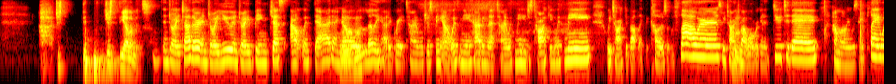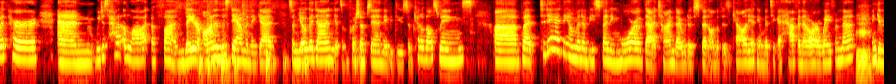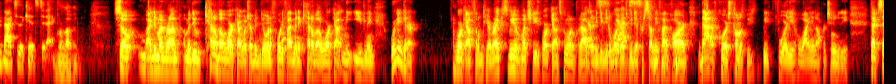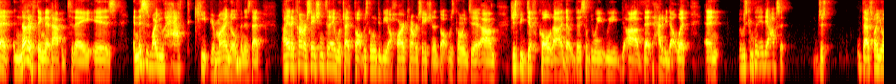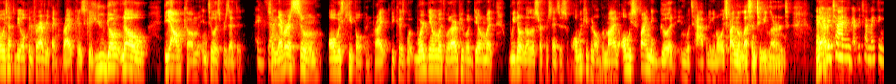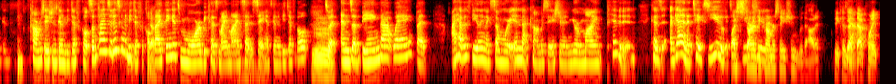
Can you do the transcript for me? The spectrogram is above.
just the, just the elements. enjoy each other enjoy you enjoy being just out with dad i know Mhm. lily had a great time just being out with me having that time with me just talking with me we talked about like the colors of the flowers we talked Mm. about what we're going to do today how mommy was going to play with her and we just had a lot of fun later on in this day i'm going to get some yoga done get some push-ups in maybe do some kettlebell swings uh, but today, I think I'm going to be spending more of that time that I would have spent on the physicality. I think I'm going to take a half an hour away from that Mm, and give it back to the kids today. I love it. So I did my run. I'm gonna do kettlebell workout, which I've been doing a 45 minute kettlebell workout in the evening. We're gonna get our workout filmed here, right? Because we have a bunch of these workouts we want to put out there to give you the workouts we did for 75 hard. That, of course, comes before the Hawaiian opportunity. That said, another thing that happened today is, and this is why you have to keep your mind open, is that I had a conversation today, which I thought was going to be a hard conversation. I thought was going to um, just be difficult. Uh, that, that's something we we uh, that had to be dealt with, and it was completely the opposite. Just that's why you always have to be open for everything, right? Because because you don't know the outcome until it's presented. Exactly. So never assume. Always keep open, right? Because what we're dealing with, what other people are dealing with, we don't know those circumstances. So always keep an open mind. Always find the good in what's happening, and always find the lesson to be learned. Yeah. Every time, every time I think a conversation is going to be difficult. Sometimes it is going to be difficult, Yeah. but I think it's more because my mindset is saying it's going to be difficult. Mm, So it ends up being that way. But I have a feeling like somewhere in that conversation, your mind pivoted because again, it takes you. It I takes you started the conversation without it because Yeah. at that point,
